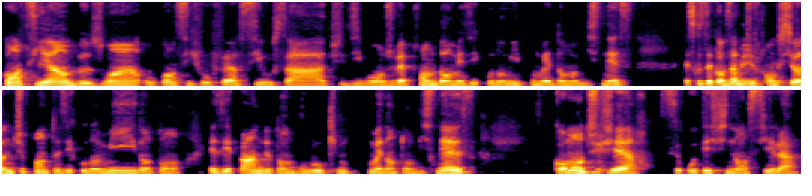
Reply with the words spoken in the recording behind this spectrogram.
quand il y a un besoin ou quand il faut faire ci ou ça, tu dis, bon, je vais prendre dans mes économies pour mettre dans mon business. Est-ce que c'est comme ça que tu fonctionnes? Tu prends tes économies, dans ton, les épargnes de ton boulot qui mettent dans ton business Comment tu gères ce côté financier-là?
